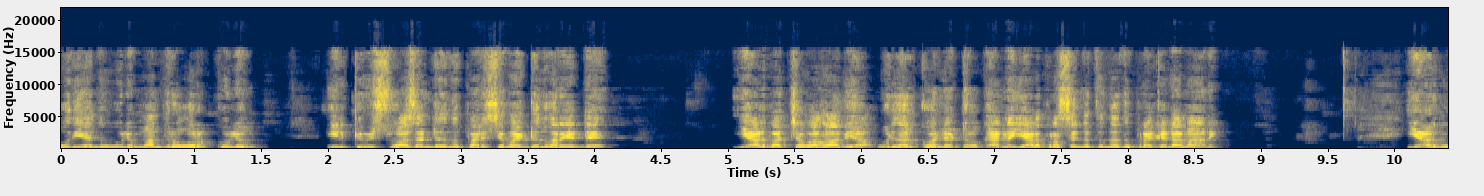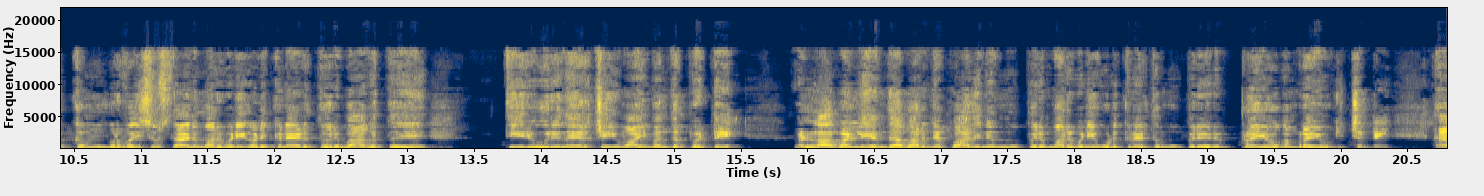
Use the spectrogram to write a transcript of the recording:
ഊതിയ നൂലും മന്ത്രവും ഉറക്കുലും എനിക്ക് വിശ്വാസം ഉണ്ട് എന്ന് പരസ്യമായിട്ടൊന്ന് പറയട്ടെ. ഇയാൾ പച്ച വഹാബിയ ഒരു തർക്കമല്ല കേട്ടോ. കാരണം ഇയാളെ പ്രസംഗത്തിൽ നിന്ന് അത് പ്രകടമാണ്. ഇയാൾ മുക്കം മുമ്പ് വൈശുസ്ഥാനും മറുപടി കൊടുക്കുന്നിടത്ത് ഒരു ഭാഗത്ത് തിരൂര് നേർച്ചയുമായി ബന്ധപ്പെട്ട് വെള്ളാപ്പള്ളി എന്താ പറഞ്ഞപ്പോ അതിന് മൂപ്പര് മറുപടി കൊടുക്കുന്നിടത്ത് മൂപ്പര് ഒരു പ്രയോഗം പ്രയോഗിച്ചിട്ടേ ആ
